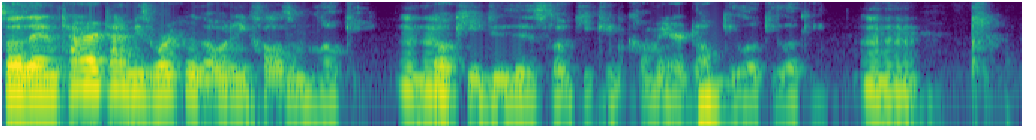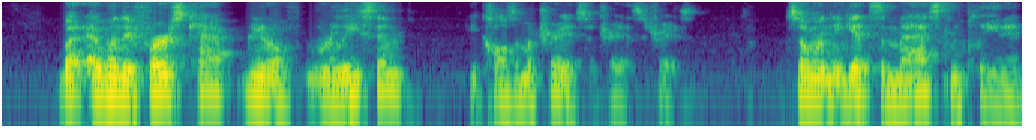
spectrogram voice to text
So the entire time he's working with Odin, he calls him Loki. hmm Loki, do this. Loki, can come here. Loki, Loki, Loki. hmm But when they first cap, you know, release him, he calls him Atreus, Atreus, Atreus. So when he gets the mask completed,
